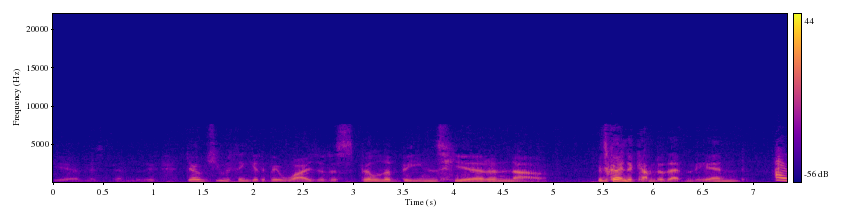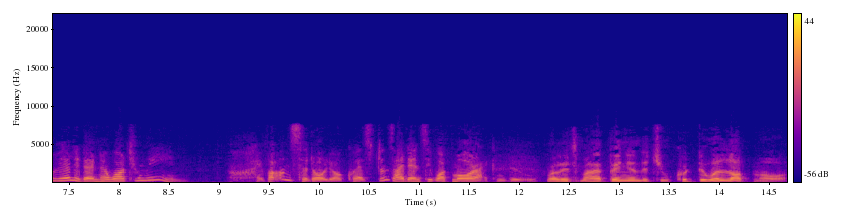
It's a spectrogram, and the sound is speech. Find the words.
here, Miss Plenderleith. Don't you think it'd be wiser to spill the beans here and now? It's going to come to that in the end. I really don't know what you mean. I've answered all your questions. I don't see what more I can do. Well, it's my opinion that you could do a lot more.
